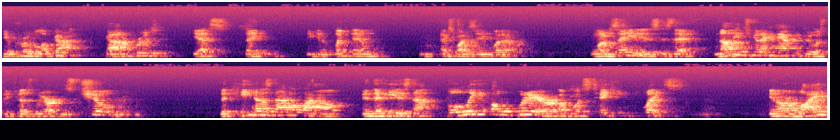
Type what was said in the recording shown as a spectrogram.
the approval of God. God approves it. Yes, Satan, you can afflict them, X, Y, Z, whatever. What I'm saying is, is that nothing's going to happen to us because we are his children that he does not allow and that he is not fully aware of what's taking place in our life,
